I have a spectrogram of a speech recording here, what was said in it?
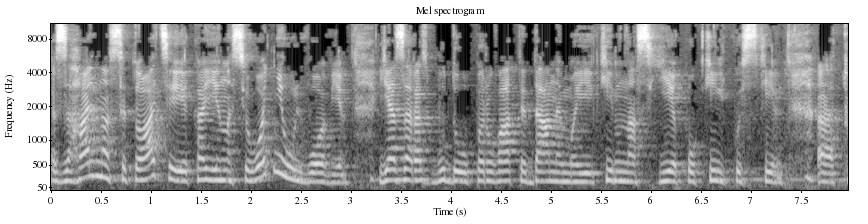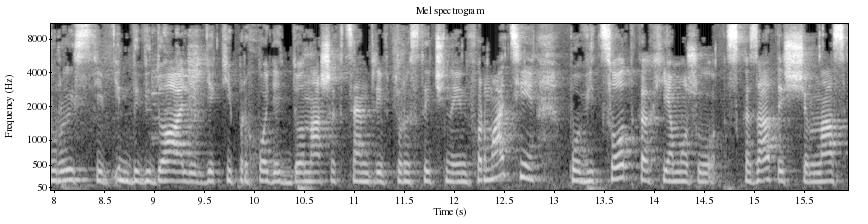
Загальна ситуація, яка є на сьогодні у Львові, я зараз буду оперувати даними, які в нас є по кількості е, туристів, індивідуалів, які приходять до наших центрів туристичної інформації. По відсотках я можу сказати, що в нас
